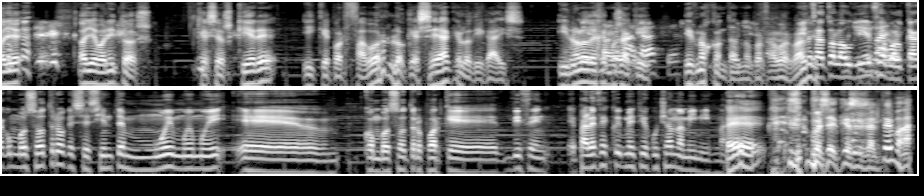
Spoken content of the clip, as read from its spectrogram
Oye, oye, bonitos, que se os quiere y que por favor, lo que sea, que lo digáis. Y no lo dejemos Muchísimas aquí. gracias. Irnos contando, por favor, ¿vale? Está toda la audiencia volcada con vosotros, que se sienten muy, muy, muy eh, con vosotros porque dicen, eh, parece que me estoy escuchando a mí misma. Eh, pues es que ese es el tema,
